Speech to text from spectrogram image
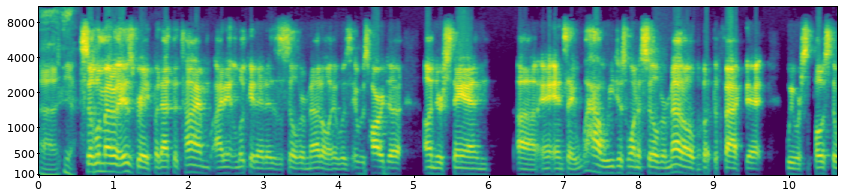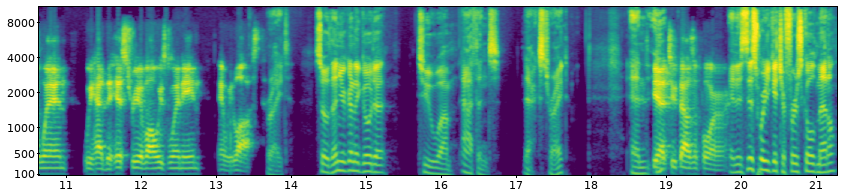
Uh, yeah, silver medal is great, but at the time I didn't look at it as a silver medal. It was it was hard to understand uh, and, and, say, wow, we just won a silver medal. But the fact that we were supposed to win, we had the history of always winning, and we lost. Right. So then you're going to go to to um, Athens next, right? And yeah, 2004. And is this where you get your first gold medal?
